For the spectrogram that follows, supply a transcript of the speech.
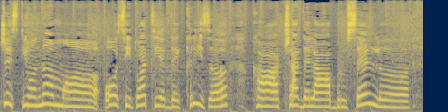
gestionăm uh, o situație de criză ca cea de la Bruxelles? Uh, Ehm,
